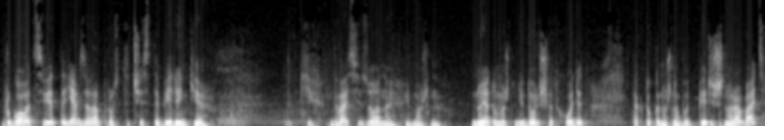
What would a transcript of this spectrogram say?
другого цвета. Я взяла просто чисто беленькие. Такие два сезона, и можно... Ну, я думаю, что не дольше отходят. Так, только нужно будет перешнуровать.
